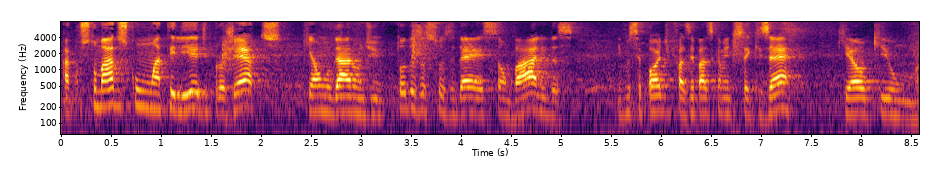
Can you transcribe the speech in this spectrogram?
acostumados com um ateliê de projetos, que é um lugar onde todas as suas ideias são válidas e você pode fazer basicamente o que você quiser, que é o que uma,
